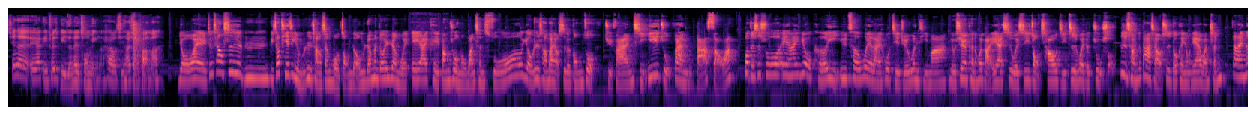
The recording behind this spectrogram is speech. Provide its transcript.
现在 AI 的确是比人类聪明，还有其他想法吗？有诶、就像是嗯，比较贴近我们日常生活中的，我们人们都会认为 AI 可以帮助我们完成所有日常大小事的工作，举凡洗衣、煮饭、打扫啊，或者是说 AI 又可以预测未来或解决问题吗？有些人可能会把 AI 视为是一种超级智慧的助手，日常的大小事都可以用 AI 完成。再来呢，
